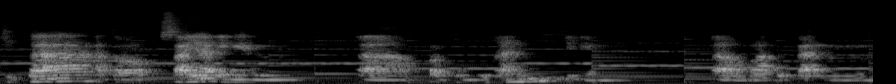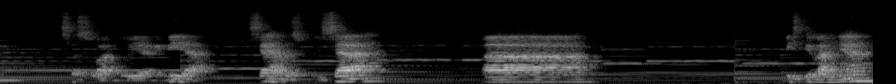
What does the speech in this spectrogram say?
kita atau saya ingin uh, pertumbuhan, ingin uh, melakukan sesuatu yang ini ya saya harus bisa uh, istilahnya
